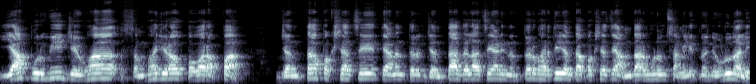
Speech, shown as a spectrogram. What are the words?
यापूर्वी जेव्हा संभाजीराव पवार आप्पा जनता पक्षाचे त्यानंतर जनता दलाचे आणि नंतर भारतीय जनता पक्षाचे आमदार म्हणून सांगलीतनं निवडून आले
